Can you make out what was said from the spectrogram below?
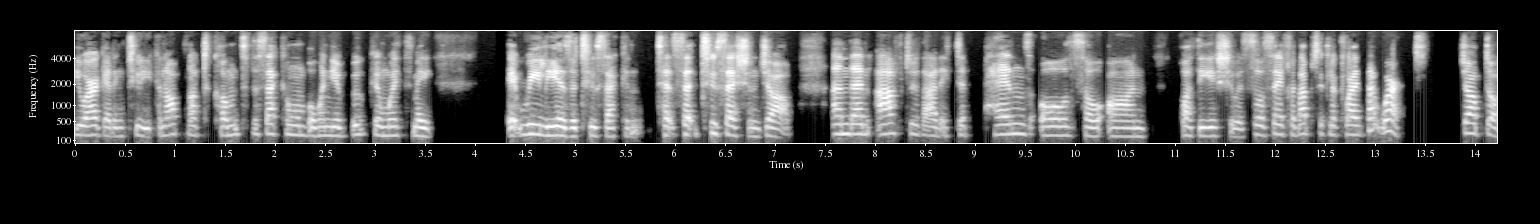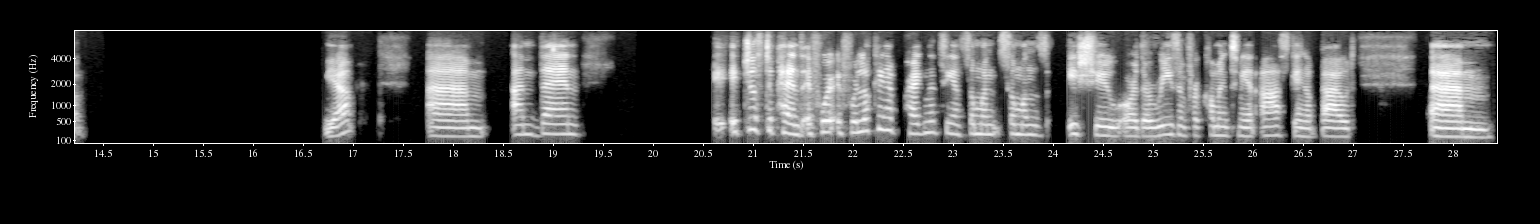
you are getting two. You can opt not to come to the second one, but when you book in with me, it really is a two second two session job. And then after that, it depends also on what the issue is. So say for that particular client, that worked, job done. Yeah. Um, and then it, it just depends if we're if we're looking at pregnancy and someone someone's issue or their reason for coming to me and asking about um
